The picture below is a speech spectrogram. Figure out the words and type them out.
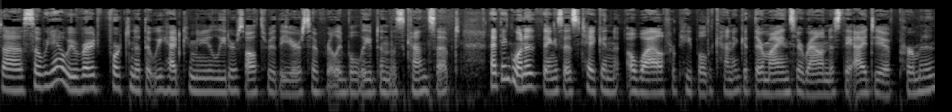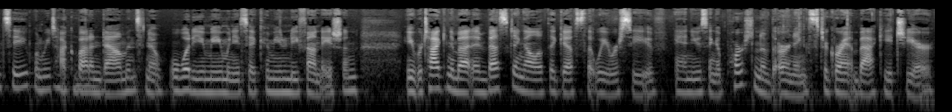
uh, so, yeah, we were very fortunate that we had community leaders all through the years who have really believed in this concept. I think one of the things that's taken a while for people to kind of get their minds around is the idea of permanency. When we talk mm-hmm. about endowments, you know, well, what do you mean when you say community foundation? You were talking about investing all of the gifts that we receive and using a portion of the earnings to grant back each year.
